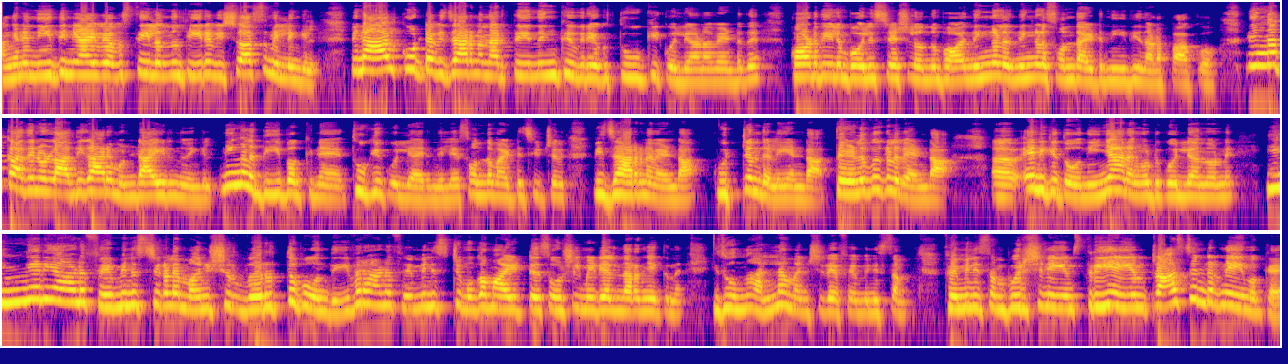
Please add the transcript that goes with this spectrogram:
അങ്ങനെ നീതിന്യായ വ്യവസ്ഥയിലൊന്നും തീരെ വിശ്വാസമില്ലെങ്കിൽ. പിന്നെ ആൾക്കൂട്ട വിചാരണ നടത്തി നിങ്ങൾക്ക് ഇവരെയൊക്കെ തൂക്കിക്കൊല്ലുകയാണോ വേണ്ടത്? കോടതിയിലും പോലീസ് സ്റ്റേഷനിലും ഒന്നും പോകാൻ നിങ്ങൾ നിങ്ങൾ സ്വന്തമായിട്ട് നീതി നടപ്പാക്കുമോ നിങ്ങൾക്ക് അതിനുള്ള അധികാരം ഉണ്ടായിരുന്നുവെങ്കിൽ നിങ്ങൾ ദീപകിനെ തൂക്കിക്കൊല്ലായിരുന്നില്ലേ സ്വന്തമായിട്ട് ശിക്ഷ വിചാരണ വേണ്ട കുറ്റം തെളിയണ്ട തെളിവുകൾ വേണ്ട. എനിക്ക് തോന്നി ഞാൻ അങ്ങോട്ട് കൊല്ലുക എന്ന് പറഞ്ഞു ഇങ്ങനെയാണ് ഫെമിനിസ്റ്റുകളെ മനുഷ്യർ വെറുത്തു പോകുന്നത്. ഇവരാണ് ഫെമിനിസ്റ്റ് മുഖമായിട്ട് സോഷ്യൽ മീഡിയയിൽ നിറഞ്ഞേക്കുന്നത്. ഇതൊന്നും അല്ല മനുഷ്യരെ ഫെമിനിസം. ഫെമിനിസം പുരുഷനെയും സ്ത്രീയെയും ട്രാൻസ്ജെൻഡറിനെയും ഒക്കെ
